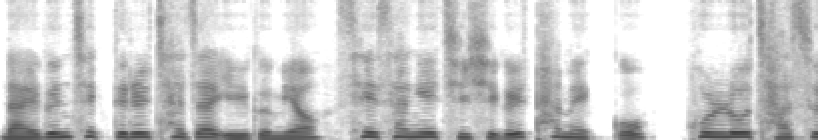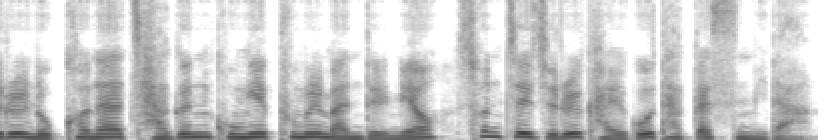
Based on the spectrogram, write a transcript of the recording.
낡은 책들을 찾아 읽으며 세상의 지식을 탐했고 홀로 자수를 놓거나 작은 공예품을 만들며 손재주를 갈고 닦았습니다.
